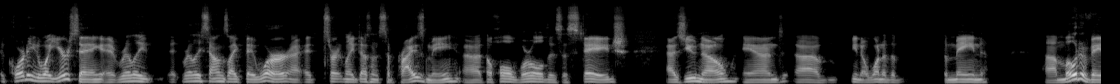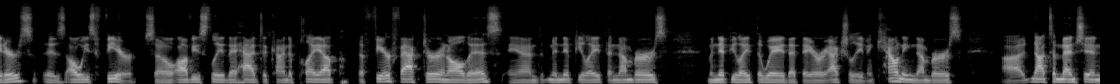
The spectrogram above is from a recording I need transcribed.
according to what you're saying, it really it really sounds like they were. Uh, it certainly doesn't surprise me. Uh, the whole world is a stage, as you know, and um, you know one of the the main uh, motivators is always fear. So obviously they had to kind of play up the fear factor in all this and manipulate the numbers, manipulate the way that they are actually even counting numbers. Uh, not to mention,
